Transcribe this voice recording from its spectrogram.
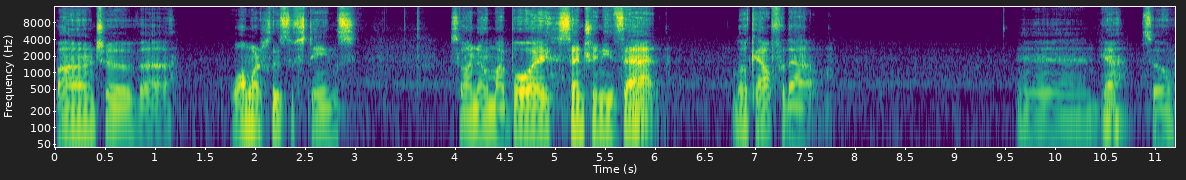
bunch of uh, Walmart exclusive Stings. So I know my boy Sentry needs that. Look out for that. And yeah, so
